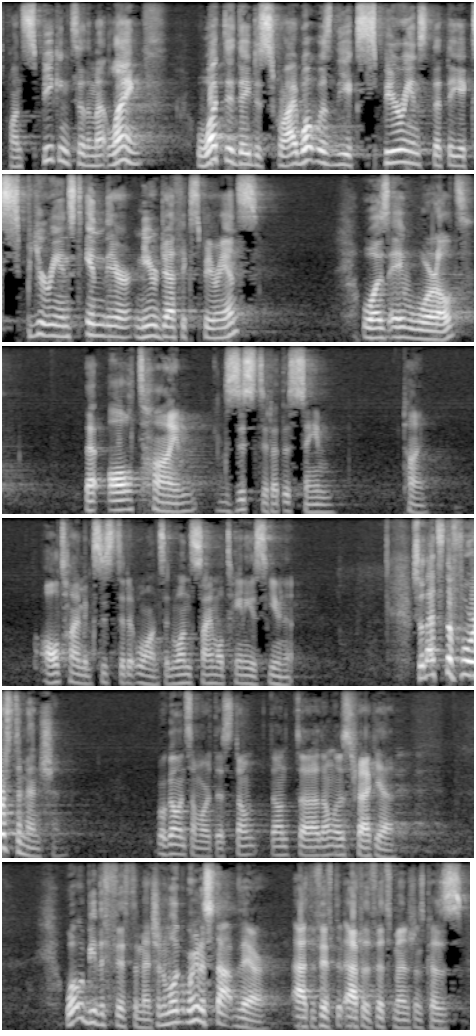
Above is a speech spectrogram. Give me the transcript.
upon speaking to them at length, what did they describe? What was the experience that they experienced in their near death experience? Was a world that all time existed at the same time. All time existed at once in one simultaneous unit. So that's the fourth dimension. We're going somewhere with this. Don't, don't, uh, don't lose track yet. What would be the fifth dimension? We're, we're going to stop there at the fifth, after the fifth dimension because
